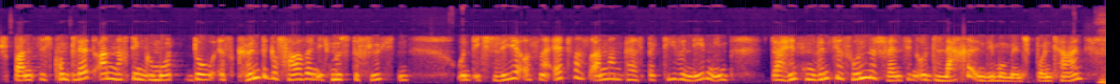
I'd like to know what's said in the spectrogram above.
spannt sich komplett an nach dem Motto, es könnte Gefahr sein, ich müsste flüchten. Und ich sehe aus einer etwas anderen Perspektive neben ihm da hinten winziges Hundeschwänzchen und lache in dem Moment spontan. Ja.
